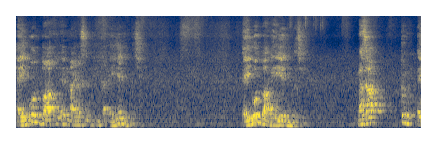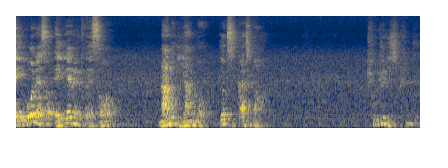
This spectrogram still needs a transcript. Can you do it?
A1 더하기 N 마이너스 1이니까 AN인 거지. A1 더하기 AN인 거지. 맞아? 그럼 A1에서 AN을 더해서 나누기 한 거 여기까지가 평균이지 평균.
